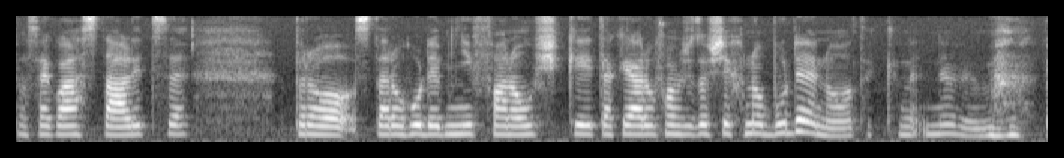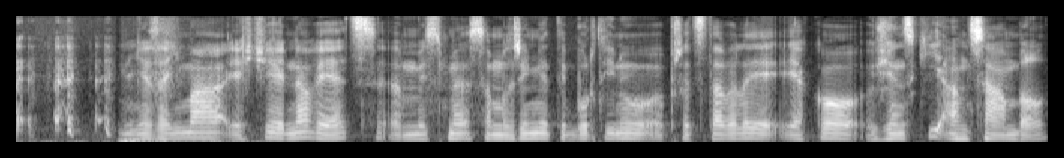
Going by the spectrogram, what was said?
vlastně taková stálice pro starohudební fanoušky, tak já doufám, že to všechno bude, no, tak ne, nevím. Mě zajímá ještě jedna věc. My jsme samozřejmě Tiburtinu představili jako ženský ansámbl.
